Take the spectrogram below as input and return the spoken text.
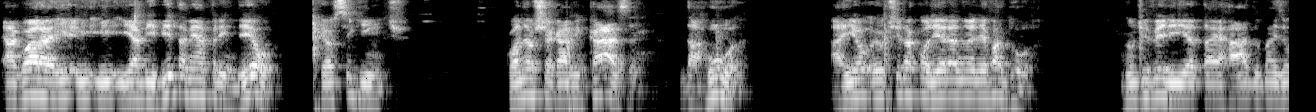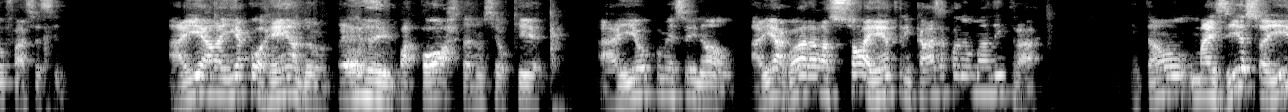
Agora, e, e, e, a Bibi também aprendeu que é o seguinte: quando eu chegava em casa, da rua, aí eu, eu tiro a coleira no elevador. Não deveria estar errado, mas eu faço assim. Aí ela ia correndo para a porta, não sei o quê. Aí eu comecei, não. Aí agora ela só entra em casa quando eu mando entrar. Então, mas isso aí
